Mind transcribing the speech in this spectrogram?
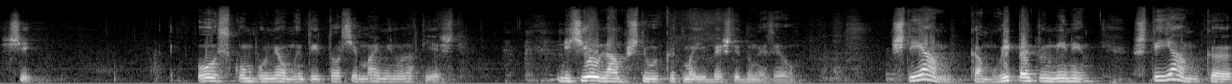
și o, scumpul meu mântuitor, ce mai minunat ești. Nici eu n-am știut cât mă iubește Dumnezeu. Știam că a murit pentru mine, știam că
